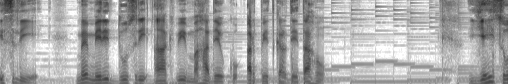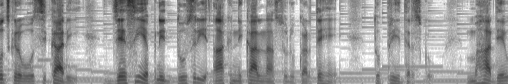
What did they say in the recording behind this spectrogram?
इसलिए मैं मेरी दूसरी आँख भी महादेव को अर्पित कर देता हूँ। यही सोचकर वो शिकारी जैसे ही अपनी दूसरी आँख निकालना शुरू करते हैं तो प्रिय दर्शकों, महादेव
